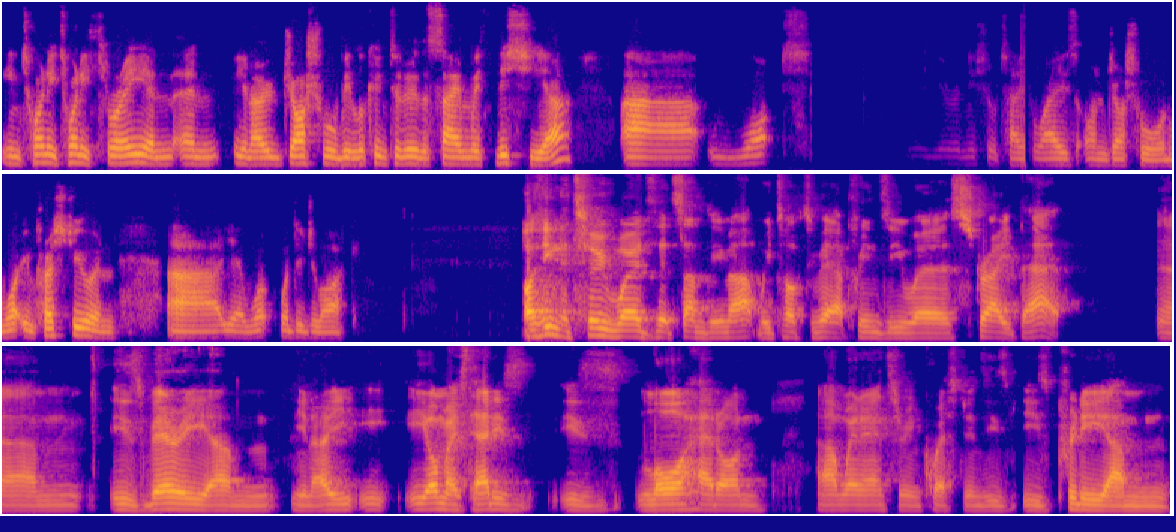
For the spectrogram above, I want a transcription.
in 2023, and and you know Josh will be looking to do the same with this year. Uh, what your initial takeaways on Josh Ward? What impressed you, and uh, yeah, what what did you like? I think the two words that summed him up, we talked about Prinzy, were straight bat. Um, he's very, um, you know, he, he almost had his his law hat on um, when answering questions. He's he's pretty um,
